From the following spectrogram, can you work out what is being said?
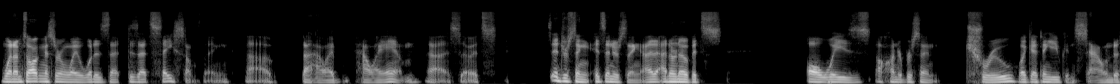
when i'm talking a certain way what is that does that say something uh, about how i how i am? Uh, so it's it's interesting it's interesting. I, I don't know if it's always 100% true. Like I think you can sound a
